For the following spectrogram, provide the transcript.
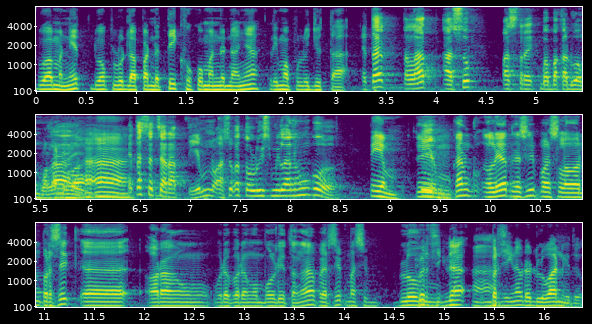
2 menit 28 detik, hukuman dendanya 50 juta. Eta telat asup pas strike babak kedua mulai. Eta secara tim nu asup atau Luis Milan unggul? Tim. Tim kan ngelihat gak sih pas lawan Persik eh, orang udah pada ngumpul di tengah Persib masih belum Persikna, Persikna udah duluan gitu.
